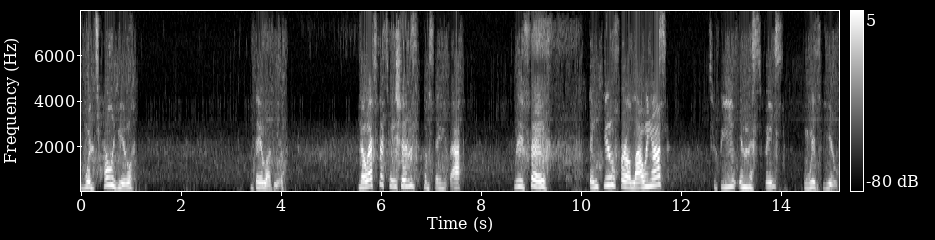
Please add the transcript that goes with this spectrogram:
would tell you they love you. No expectations of saying it back. We'd say, Thank you for allowing us to be in this space with you.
